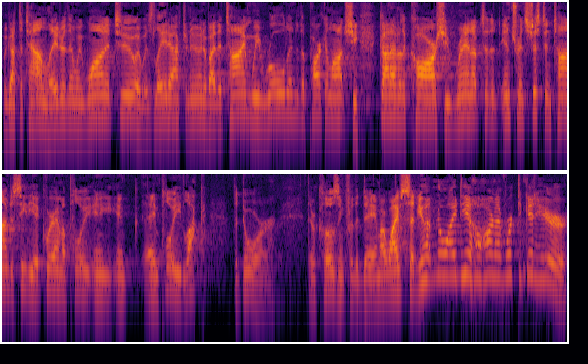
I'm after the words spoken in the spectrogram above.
We got to town later than we wanted to. It was late afternoon, and by the time we rolled into the parking lot, she got out of the car. She ran up to the entrance just in time to see the aquarium employee, employee lock the door. They were closing for the day, and my wife said, "You have no idea how hard I've worked to get here."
